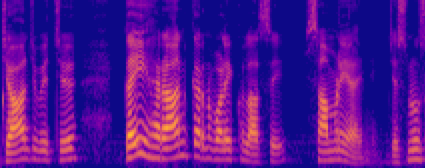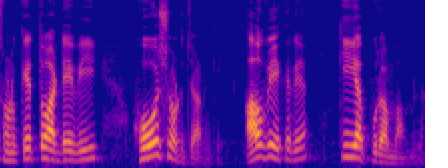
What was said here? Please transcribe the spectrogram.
ਜਾਂਚ ਵਿੱਚ ਕਈ ਹੈਰਾਨ ਕਰਨ ਵਾਲੇ ਖੁਲਾਸੇ ਸਾਹਮਣੇ ਆਏ ਨੇ ਜਿਸ ਨੂੰ ਸੁਣ ਕੇ ਤੁਹਾਡੇ ਵੀ ਹੋਸ਼ ਉੱਡ ਜਾਣਗੇ। ਆਓ ਵੇਖਦੇ ਹਾਂ ਕੀ ਆ ਪੂਰਾ ਮਾਮਲਾ।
